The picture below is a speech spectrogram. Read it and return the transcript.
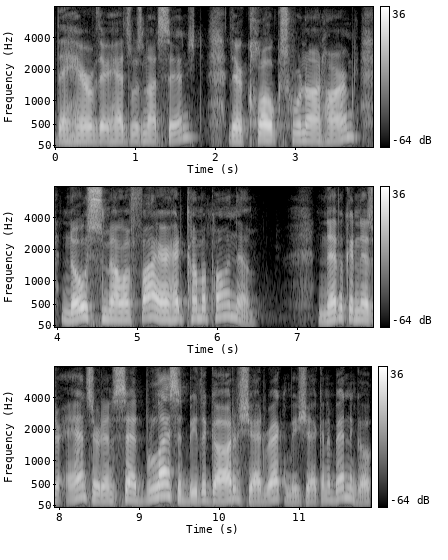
The hair of their heads was not singed, their cloaks were not harmed, no smell of fire had come upon them. Nebuchadnezzar answered and said, Blessed be the God of Shadrach, Meshach, and Abednego,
